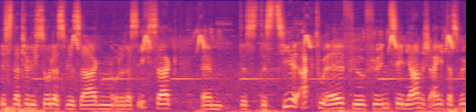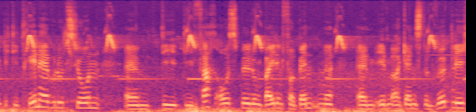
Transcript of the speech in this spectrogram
ist natürlich so, dass wir sagen oder dass ich sage, ähm, das, das Ziel aktuell für, für in zehn Jahren ist eigentlich, dass wirklich die Trainerevolution ähm, die, die Fachausbildung bei den Verbänden ähm, eben ergänzt und wirklich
